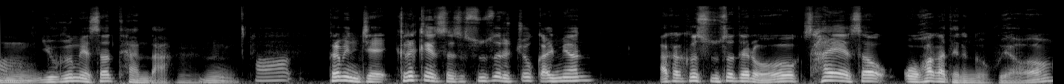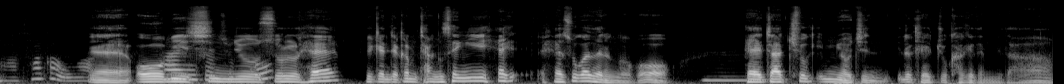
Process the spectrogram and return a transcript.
어, 음, 유금에서 태한다. 음. 아. 그러면 이제 그렇게 해서 순서를 쭉 깔면 아까 그 순서대로 사에서 오화가 되는 거고요. 아, 사가 오화. 예, 오미 사에서 신유 죽고. 술해 그러니까 이제 그럼 장생이 해, 해수가 되는 거고 음. 해자축 임묘진 이렇게 쭉 하게 됩니다.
